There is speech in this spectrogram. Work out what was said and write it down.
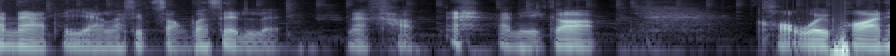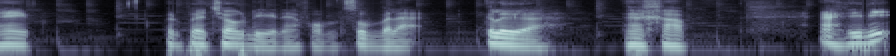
ขนาดอย่างละ 12%เลยนะครับอะอันนี้ก็ขออวยพรให้เพื่อนๆโชคดีนะผมซุ่มไปละเกลือนะครับอะทีนี้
